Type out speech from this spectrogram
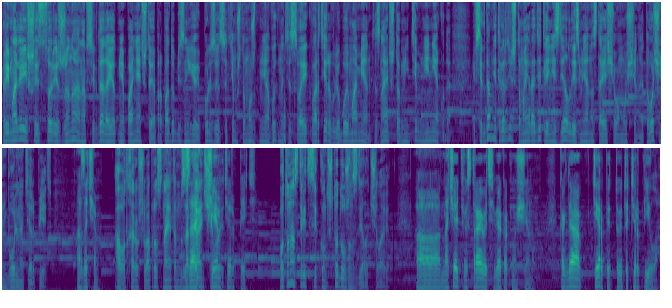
При малейшей ссоре с женой она всегда дает мне понять, что я пропаду без нее и пользуется тем, что может меня выгнать из своей квартиры в любой момент и знает, что идти мне некуда. И всегда мне твердит, что мои родители не сделали из меня настоящего мужчины. Это очень больно терпеть. А зачем? А вот хороший вопрос на этом заканчивает. Зачем терпеть? Вот у нас 30 секунд. Что должен сделать человек? Э, начать выстраивать себя как мужчину. Когда терпит, то это терпило.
